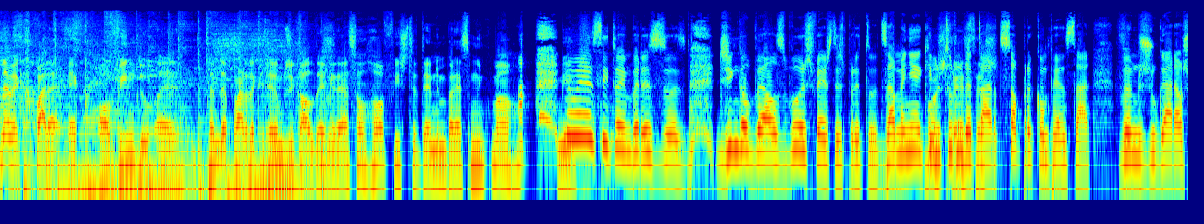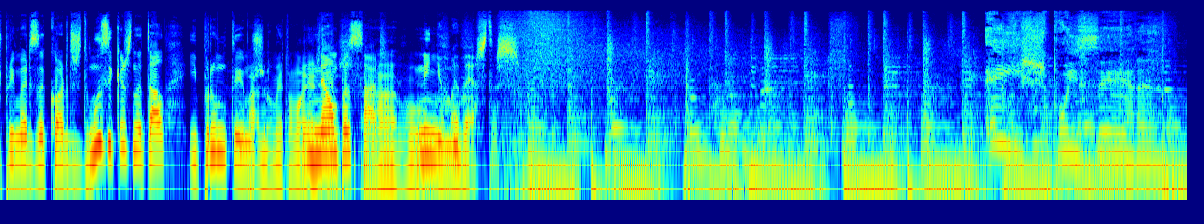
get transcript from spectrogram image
Não, é que repara, é que ouvindo, uh, estando a par da carreira musical de David Hasselhoff, isto até não me parece muito mau. Não é assim tão embaraçoso. Jingle Bells, boas festas para todos. Amanhã, aqui Boas no turno festas. da tarde, só para compensar, vamos jogar aos primeiros acordes de músicas de Natal e prometemos Pá, não metam lá estas. não passar Ah, nenhuma destas. Eis, pois era.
